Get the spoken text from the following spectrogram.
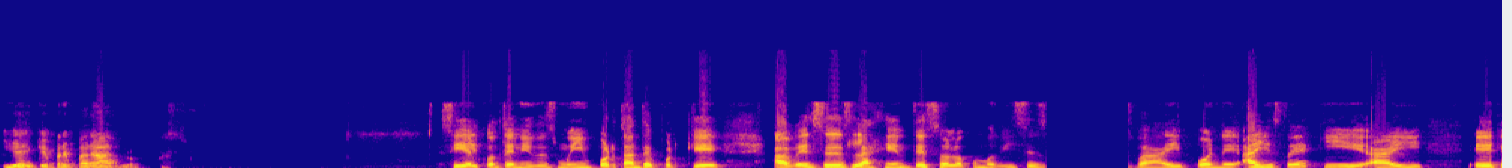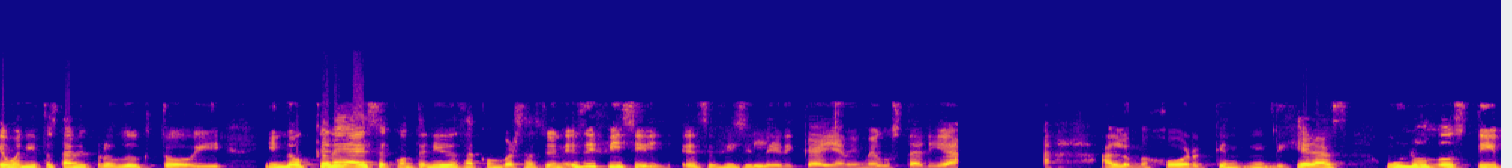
y, hay que prepararlo. Pues. Sí, el contenido es muy importante porque a veces la gente solo como dices va y pone, ay, estoy aquí, ay, eh, qué bonito está mi producto y, y no crea ese contenido, esa conversación. Es difícil, es difícil, Erika, y a mí me gustaría a lo mejor que dijeras uno o dos tips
